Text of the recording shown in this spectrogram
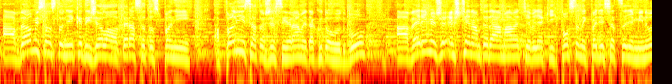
A veľmi som si to niekedy želal, teraz sa to splní a plní sa to, že si hráme takúto hudbu. A veríme, že ešte nám teda máme tie nejakých posledných 57 minút,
